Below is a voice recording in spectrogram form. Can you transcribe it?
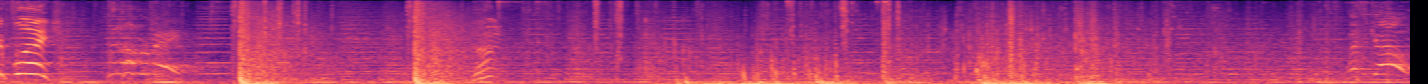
Your flank! Cover me! Huh? Let's go!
